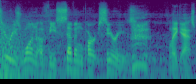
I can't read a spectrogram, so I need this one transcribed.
Series 1 of the seven-part series. Play gasp.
